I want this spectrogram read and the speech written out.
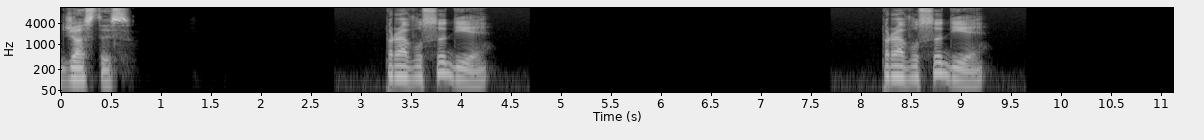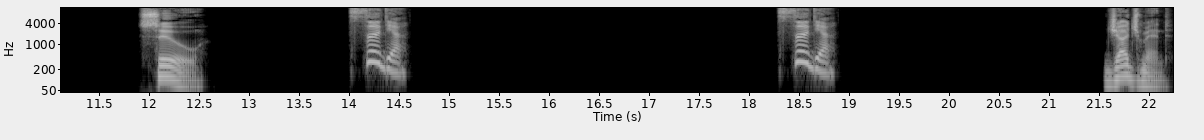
Justice. Правосъдие. Правосъдие. Sue. Съдя. Съдя. Judgment.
